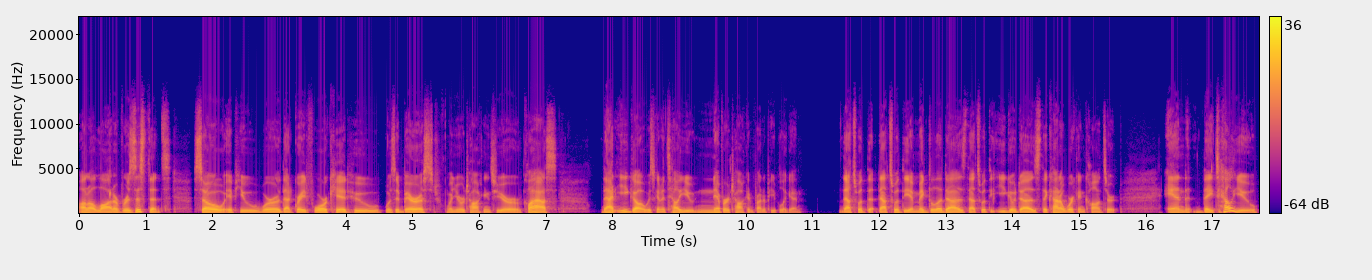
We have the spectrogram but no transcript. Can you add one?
on a lot of resistance. So if you were that grade four kid who was embarrassed when you were talking to your class, that ego is going to tell you never talk in front of people again. That's what the, that's what the amygdala does. That's what the ego does. They kind of work in concert, and they tell you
